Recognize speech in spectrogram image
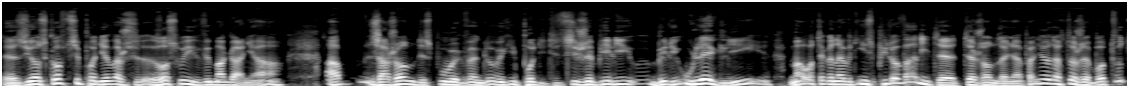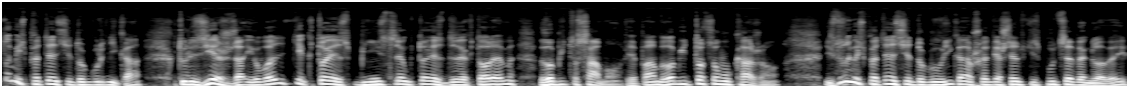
E, Związkowcy, ponieważ rosły ich wymagania, a zarządy spółek węglowych i politycy, że byli, byli ulegli, mało tego nawet inspirowali te, te żądania. Panie redaktorze, bo trudno mieć pretensje do górnika, który zjeżdża i obojętnie kto jest ministrem, kto jest dyrektorem, robi to samo. Wie pan, robi to, co mu każą. I trudno mieć pretensje do górnika, na przykład w Jastrzębskiej Spółce Węglowej,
